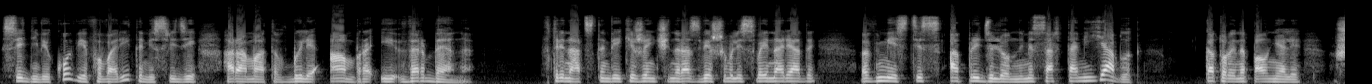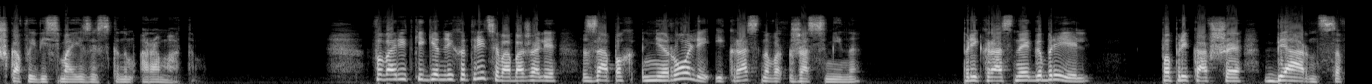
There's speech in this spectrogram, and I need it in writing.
средневековья фаворитами среди ароматов были амбра и вербена. В XIII веке женщины развешивали свои наряды вместе с определенными сортами яблок, которые наполняли шкафы весьма изысканным ароматом. Фаворитки Генриха III обожали запах нероли и красного жасмина. Прекрасная Габриэль попрекавшая биарнцев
